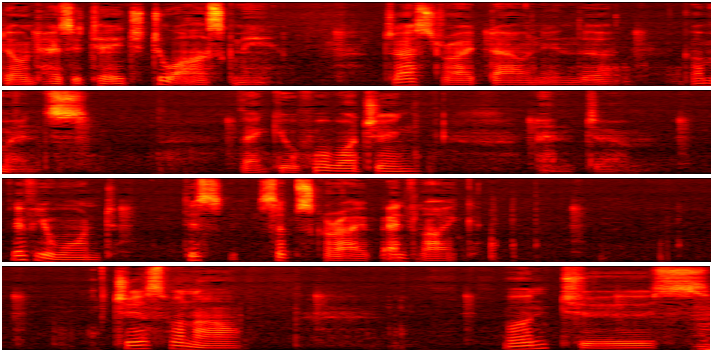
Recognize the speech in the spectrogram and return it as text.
don't hesitate to ask me. Just write down in the comments. Thank you for watching, and um, if you want, this subscribe and like. Cheers for now und tschüss.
